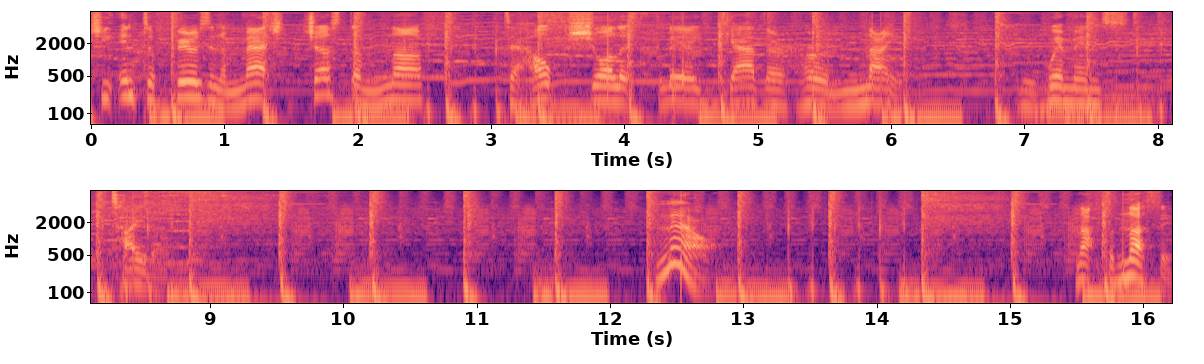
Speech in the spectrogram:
she interferes in the match just enough to help Charlotte Flair gather her ninth women's title. Now, not for nothing.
